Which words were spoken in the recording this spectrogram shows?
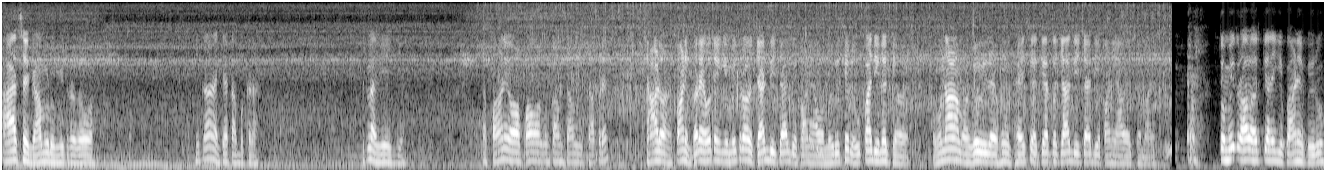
આ છે ગામડું મિત્ર જવો નીકળે કેટા બકરા? કેટલા વે ગયા? પાણી પાવાનું કામ ચાલુ છે આપણે. ઝાડવા પાણી ભરાય હોતો કે મિત્રો, હવે ચાર દી ચાર દી પાણી આવવા મળ્યું છે એટલે ઉપાધિ નથી હવે. ઉનાળામાં જોઈ જાય શું થાય છે, અત્યારે તો ચાર દી ચાર દી પાણી આવે છે મારે. તો મિત્રો, હાલો, અત્યારે પાણી ભર્યું.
